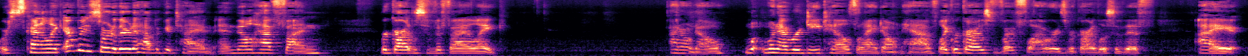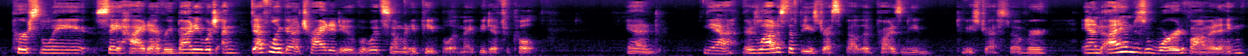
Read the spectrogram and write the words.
or it's kind of like everybody's sort of there to have a good time and they'll have fun, regardless of if I like. I don't know wh- whatever details that I don't have. Like regardless of have flowers, regardless of if I personally say hi to everybody, which I'm definitely gonna try to do, but with so many people, it might be difficult. And yeah, there's a lot of stuff that you stress about that probably doesn't need to be stressed over. And I am just word vomiting,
